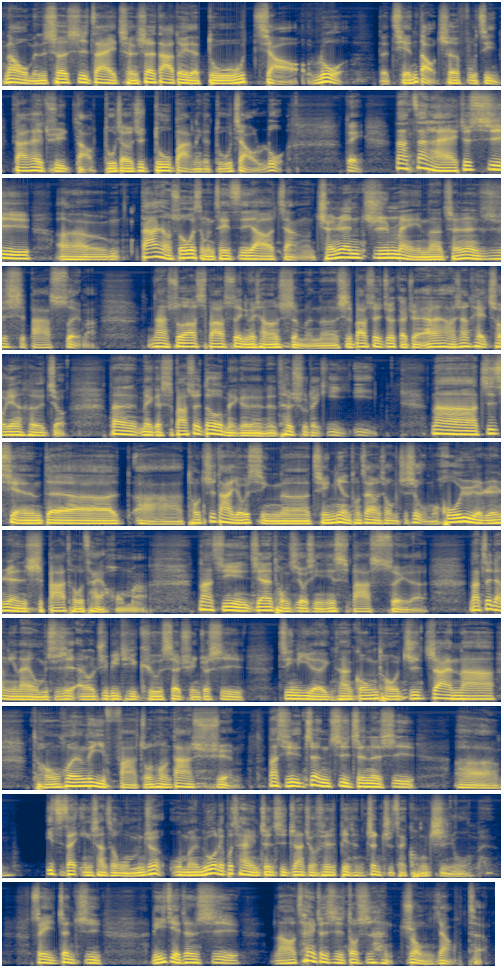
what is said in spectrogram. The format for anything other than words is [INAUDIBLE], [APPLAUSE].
那我们的车是在城社大队的独角落的前导车附近，大家可以去导独角落去都吧那个独角落。对，那再来就是，呃，大家想说为什么这次要讲成人之美呢？成人就是十八岁嘛。那说到十八岁，你会想到什么呢？十八岁就感觉哎，好像可以抽烟喝酒，但每个十八岁都有每个人的特殊的意义。那之前的啊、呃、同志大游行呢，前年的同志大游行，我们就是我们呼吁了人人十八头彩虹嘛。那其实现在同志游行已经十八岁了。那这两年来，我们其实 LGBTQ 社群就是经历了你看公投之战啊，同婚立法、总统大选。那其实政治真的是呃一直在影响着我们。就我们如果你不参与政治，那就会变成政治在控制我们。所以政治理解正是。然后参与这些都是很重要的。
